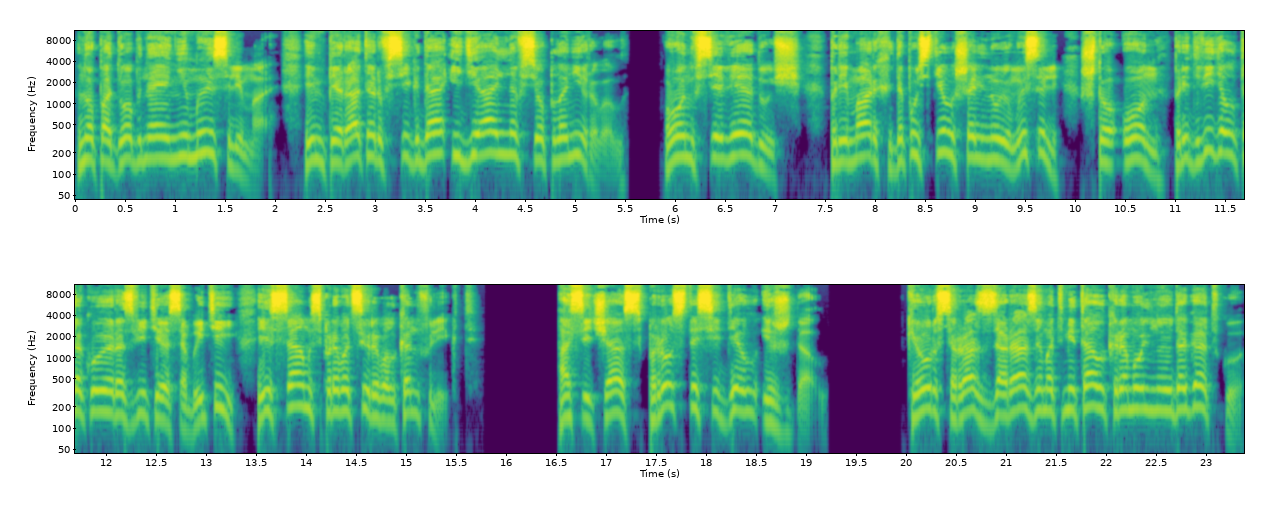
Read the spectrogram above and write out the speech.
Но подобное немыслимо. Император всегда идеально все планировал. Он всеведущ. Примарх допустил шальную мысль, что он предвидел такое развитие событий и сам спровоцировал конфликт а сейчас просто сидел и ждал. Кёрс раз за разом отметал крамольную догадку,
